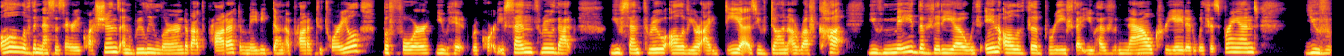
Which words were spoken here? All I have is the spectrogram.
all of the necessary questions and really learned about the product and maybe done a product tutorial before you hit record. You send through that you've sent through all of your ideas, you've done a rough cut, you've made the video within all of the brief that you have now created with this brand You've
